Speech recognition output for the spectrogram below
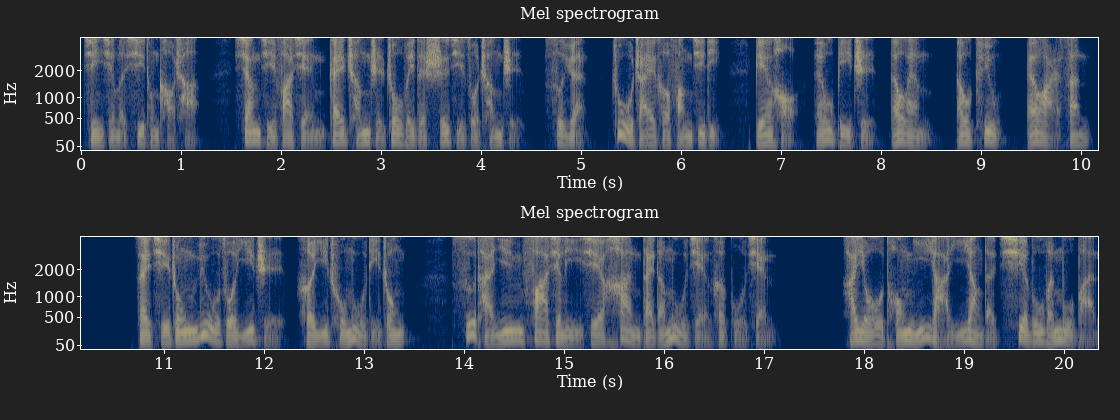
进行了系统考察，相继发现该城址周围的十几座城址、寺院、住宅和房基地，编号 L.B 至 L.M、L.Q、L.R 三。在其中六座遗址和一处墓地中，斯坦因发现了一些汉代的木简和古钱。还有同尼雅一样的切卢纹木板、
